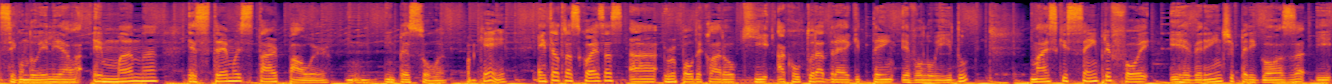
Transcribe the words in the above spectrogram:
segundo ele, ela emana extremo star power em, em, pessoa. Ok. Entre outras coisas, a RuPaul declarou que a cultura drag tem evoluído, mas que sempre foi irreverente, perigosa e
